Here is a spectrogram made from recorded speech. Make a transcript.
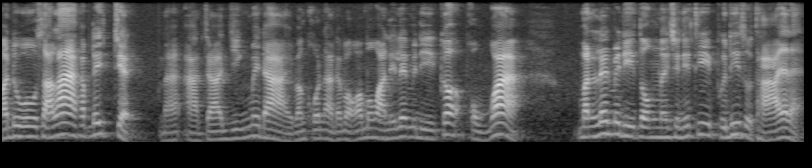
มาดูซาร่าครับได้ 7 นะ อาจจะยิงไม่ได้ บางคนอาจจะบอกว่าเมื่อวานนี้เล่นไม่ดี ก็ผมว่ามันเล่นไม่ดีตรงในชนิดที่พื้นที่สุดท้ายแหละ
